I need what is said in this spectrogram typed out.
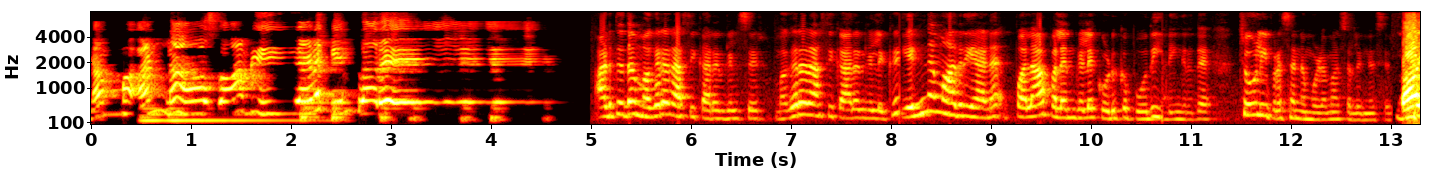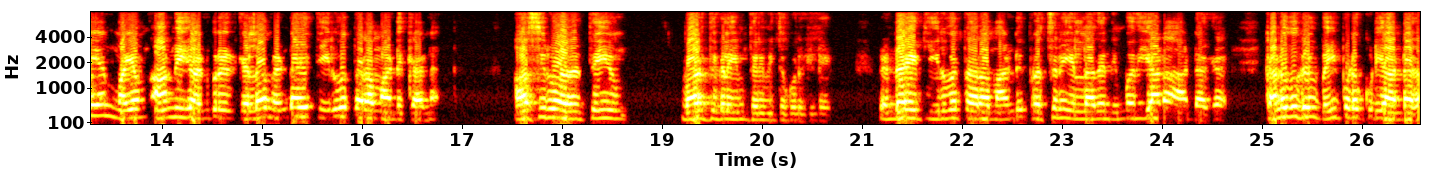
நம்ம அண்ணா சாமி அழைக்கின்றாரே. அடுத்ததா மகர ராசிக்காரர்கள் சார் மகர ராசிக்காரர்களுக்கு என்ன மாதிரியான பலாபலன்களை கொடுக்க போகுது அப்படிங்கறத சோழி பிரசன்னம் மூலமா சொல்லுங்க சார் மாயன் மயம் ஆன்மீக அன்பர்களுக்கெல்லாம் ரெண்டாயிரத்தி இருபத்தி ஆறாம் ஆண்டுக்கான ஆசீர்வாதத்தையும் வாழ்த்துக்களையும் தெரிவித்துக் கொள்கிறேன் ரெண்டாயிரத்தி இருபத்தி ஆறாம் ஆண்டு பிரச்சனை இல்லாத நிம்மதியான ஆண்டாக கனவுகள் வைப்படக்கூடிய ஆண்டாக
